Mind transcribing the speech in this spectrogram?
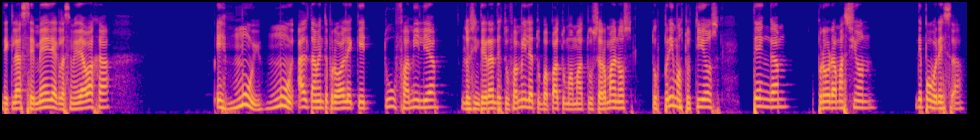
de clase media, clase media baja, es muy, muy altamente probable que tu familia, los integrantes de tu familia, tu papá, tu mamá, tus hermanos, tus primos, tus tíos, tengan programación de pobreza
